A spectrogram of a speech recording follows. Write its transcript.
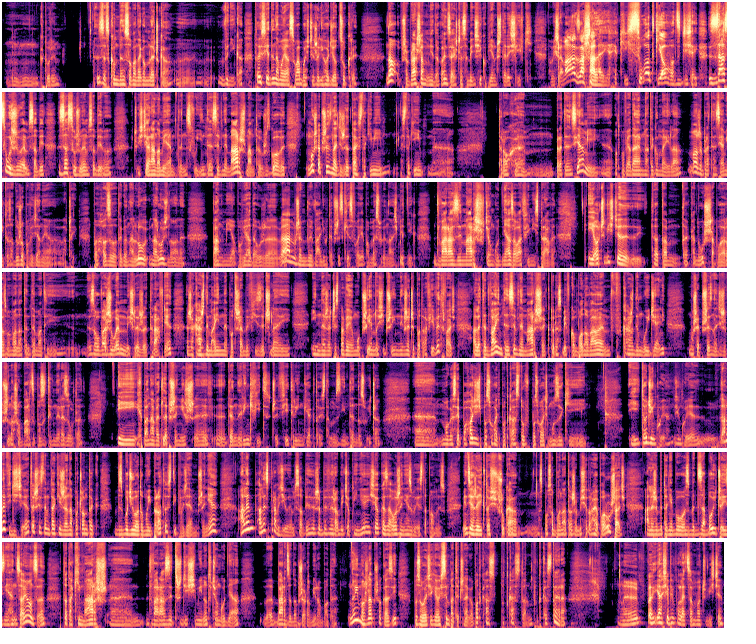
mm, który ze skondensowanego mleczka e, wynika. To jest jedyna moja słabość, jeżeli chodzi o cukry. No, przepraszam, nie do końca. Jeszcze sobie dzisiaj kupiłem cztery śliwki. Pomyślałem, a zaszaleję, jakiś słodki owoc dzisiaj. Zasłużyłem sobie, zasłużyłem sobie, bo oczywiście rano miałem ten swój intensywny marsz, mam to już z głowy. Muszę przyznać, że tak z takimi, z takimi e, trochę mm, pretensjami e, odpowiadałem na tego maila. Może pretensjami to za dużo powiedziane, ja raczej podchodzę do tego na, lu na luźno, ale pan mi opowiadał, że, a, że wywalił te wszystkie swoje pomysły na śmietnik. Dwa razy marsz w ciągu dnia załatwi mi sprawę. I oczywiście ta, tam taka dłuższa była rozmowa na ten temat i zauważyłem, myślę, że trafnie, że każdy ma inne potrzeby fizyczne i inne rzeczy sprawiają mu przyjemność i przy innych rzeczy potrafi wytrwać, ale te dwa intensywne marsze, które sobie wkomponowałem w każdy mój dzień, muszę przyznać, że przynoszą bardzo pozytywny rezultat. I chyba nawet lepszy niż e, ten Ring Fit, czy Fit Ring, jak to jest tam z Nintendo Switcha. E, mogę sobie pochodzić, posłuchać podcastów, posłuchać muzyki i to dziękuję, dziękuję. Ale widzicie, ja też jestem taki, że na początek wzbudziło to mój protest i powiedziałem, że nie, ale, ale sprawdziłem sobie, żeby wyrobić opinię i się okazało, że niezły jest to pomysł. Więc jeżeli ktoś szuka sposobu na to, żeby się trochę poruszać, ale żeby to nie było zbyt zabójcze i zniechęcające, to taki marsz e, dwa razy 30 minut w ciągu dnia e, bardzo dobrze robi robotę. No i można przy okazji posłuchać jakiegoś sympatycznego podcast, podcastera, podcastera. E, ja siebie polecam oczywiście.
